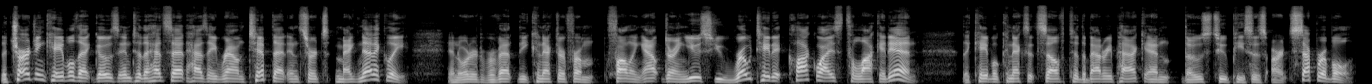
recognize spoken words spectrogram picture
The charging cable that goes into the headset has a round tip that inserts magnetically. In order to prevent the connector from falling out during use, you rotate it clockwise to lock it in. The cable connects itself to the battery pack, and those two pieces aren't separable.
